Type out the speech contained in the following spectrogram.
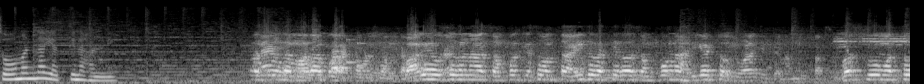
ಸೋಮಣ್ಣ ಎತ್ತಿನಹಳ್ಳಿ. ಬಾಗೆ ಬಾಗೇಹೊಸೂರನ್ನ ಸಂಪರ್ಕಿಸುವಂತ ಐದು ರಸ್ತೆಗಳು ಸಂಪೂರ್ಣ ಹರಿಗೆಟ್ಟು. ಬಸ್ಸು ಮತ್ತು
